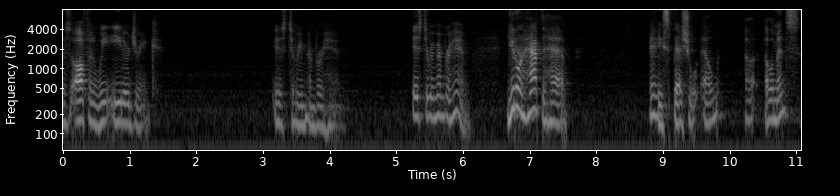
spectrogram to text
as often we eat or drink, is to remember Him. Is to remember Him. You don't have to have any special ele- uh, elements.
